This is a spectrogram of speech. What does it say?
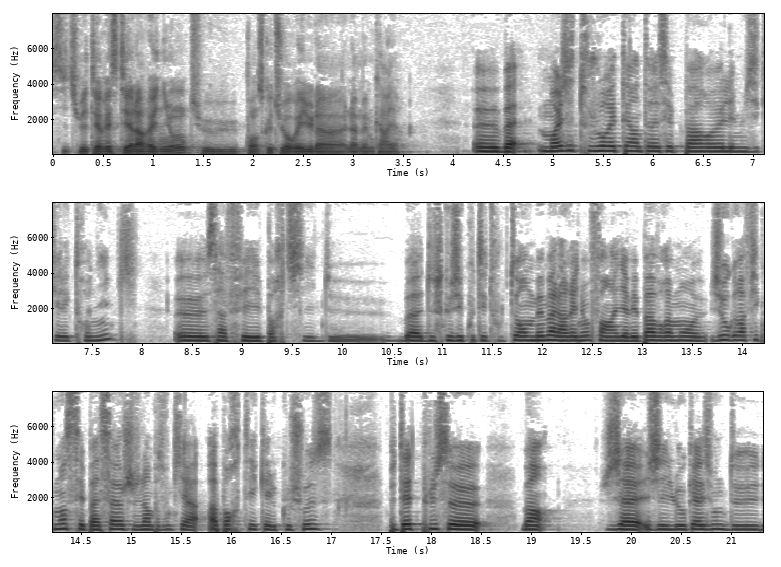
si tu étais resté à La Réunion, tu penses que tu aurais eu la, même carrière? Euh, bah, moi, j'ai toujours été intéressée par euh, les musiques électroniques. Euh, ça fait partie de, bah, de ce que j'écoutais tout le temps, même à La Réunion. Enfin, il n'y avait pas vraiment. géographiquement, c'est pas ça. J'ai l'impression qu'il a apporté quelque chose. Peut-être plus. ben, j'ai eu l'occasion de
